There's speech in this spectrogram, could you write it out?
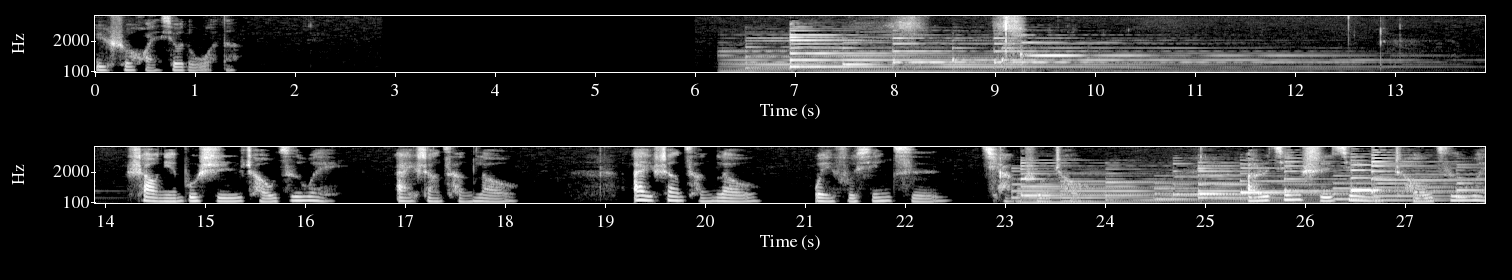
欲说还休的我呢？少年不识愁滋味爱上层楼爱上层楼为赋新词强说愁。而今识尽愁滋味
